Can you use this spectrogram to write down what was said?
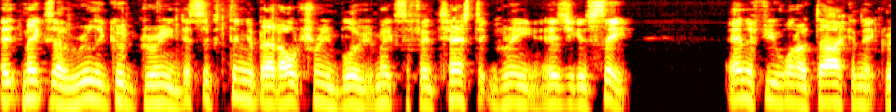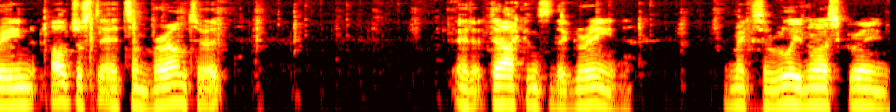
it makes a really good green. That's the thing about ultramarine blue. It makes a fantastic green, as you can see. And if you want to darken that green, I'll just add some brown to it. And it darkens the green. It makes a really nice green.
